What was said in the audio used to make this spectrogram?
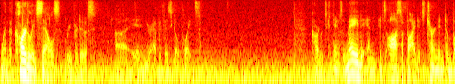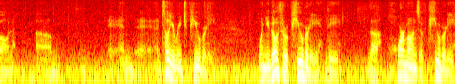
when the cartilage cells reproduce uh, in your epiphyseal plates. Cartilage continuously made, and it's ossified, it's turned into bone, um, and uh, until you reach puberty. When you go through puberty, the, the hormones of puberty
